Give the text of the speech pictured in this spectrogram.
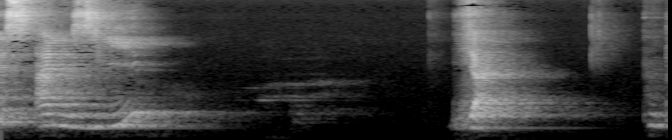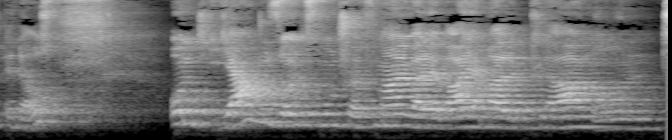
Ist eine Sie. Ja. Punkt, Ende aus. Und ja, du sollst Mondschweif malen, weil er war ja mal im Plan und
